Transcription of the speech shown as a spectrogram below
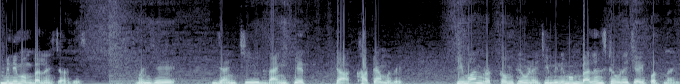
मिनिमम बॅलन्स चार्जेस म्हणजे ज्यांची बँकेत त्या खात्यामध्ये किमान रक्कम ठेवण्याची मिनिमम बॅलन्स ठेवण्याची ऐपत नाही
